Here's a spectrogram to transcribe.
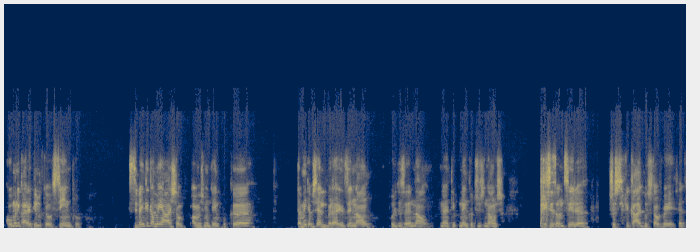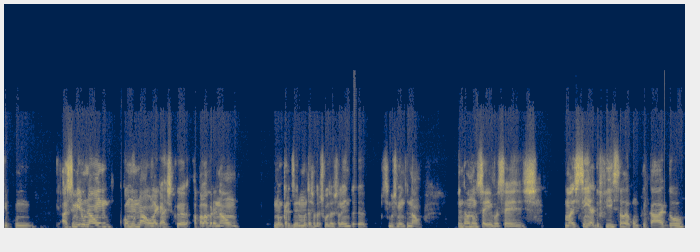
comunicar aquilo que eu sinto. Se bem que também acho, ao mesmo tempo, que também temos que ser liberdade de dizer não por dizer não, né? Tipo, nem todos os nãos precisam de ser eh, justificados, talvez. É tipo, assumir o não como não. Like, acho que a palavra não não quer dizer muitas outras coisas além de simplesmente não. Então, não sei vocês. Mas sim, é difícil, é complicado,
